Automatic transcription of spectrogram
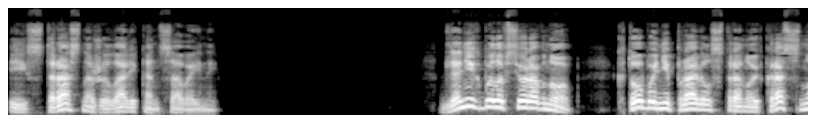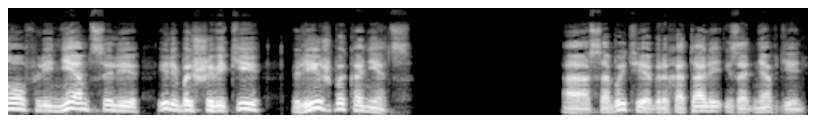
и страстно желали конца войны. Для них было все равно, кто бы ни правил страной, Краснов ли, немцы ли или большевики, лишь бы конец. А события грохотали изо дня в день.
